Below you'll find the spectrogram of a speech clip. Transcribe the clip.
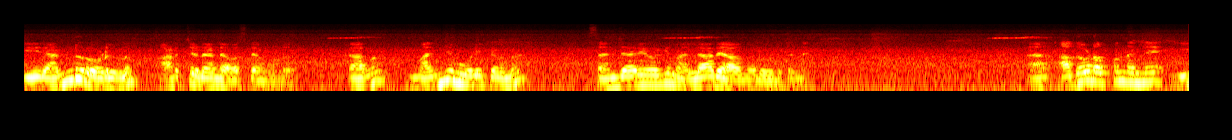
ഈ രണ്ട് റോഡുകളും അടച്ചിടേണ്ട അവസ്ഥയുണ്ട് കാരണം മഞ്ഞ് മൂടിക്കിടന്ന് സഞ്ചാരയോഗ്യമല്ലാതെ ആകുന്നതോടുകൂടി തന്നെ. അതോടൊപ്പം തന്നെ ഈ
